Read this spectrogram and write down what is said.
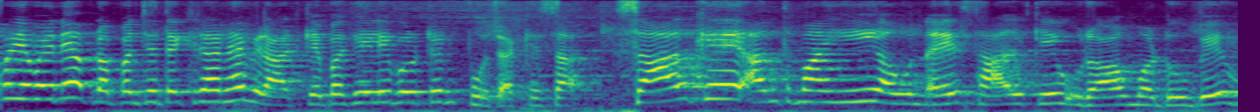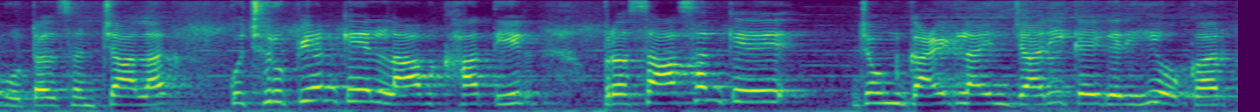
भैया, बहने, अपना पंच देख रहे हैं विराट के बघेली बुलेटिन पूजा के साथ। साल के अंत में ही और नए साल के उड़ाव में डूबे होटल संचालक कुछ रुपयन के लाभ खातिर प्रशासन के जो गाइडलाइन जारी कई गई ओकर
